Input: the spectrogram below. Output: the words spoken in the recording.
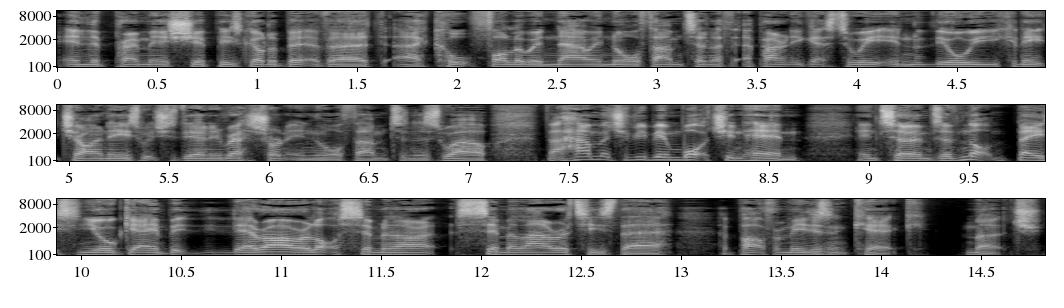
in the Premiership. He's got a bit of a, a cult following now in Northampton. Apparently, gets to eat in the all you can eat Chinese, which is the only restaurant in Northampton as well. But how much have you been watching him in terms of not basing your game, but there are a lot of similar similarities there, apart from he doesn't kick much.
